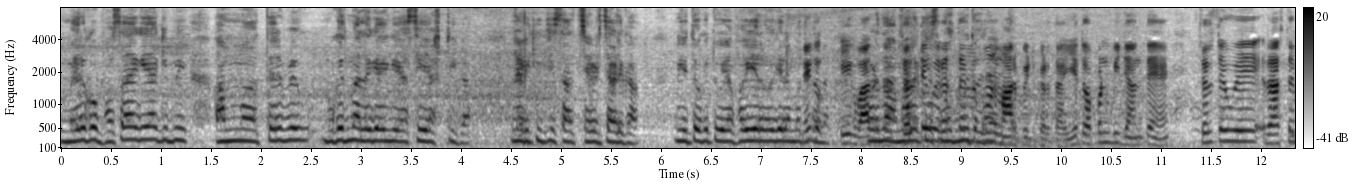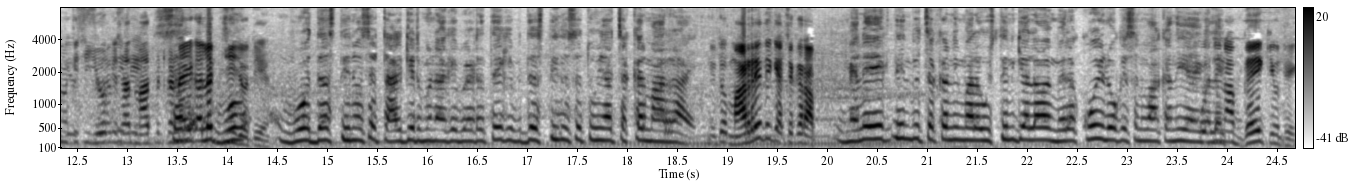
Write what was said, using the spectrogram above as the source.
मेरे को फंसाया गया कि भाई हम तेरे पे मुकदमा लगाएँगे एस सी का। लड़की के साथ छेड़छाड़ का। नहीं तो कि तू एफ़ आई आर वगैरह मत तो एक बात हमारा चलते हुए रास्ते में कौन मारपीट करता है? ये तो अपन भी जानते हैं। चलते हुए रास्ते में किसी युवक के साथ मारपीट करना एक अलग वो- चीज़ होती है। वो दस दिनों से टारगेट बना के बैठे थे कि दस दिनों से तू यहाँ चक्कर मार रहा है। नहीं तो मार रहे थे क्या चक्कर आप? मैंने एक दिन भी चक्कर नहीं मारा उस दिन के अलावा मेरा कोई लोकेशन वहाँ का नहीं आएगा आप गए क्यों थे?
